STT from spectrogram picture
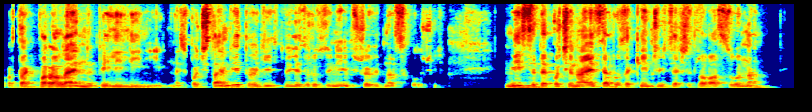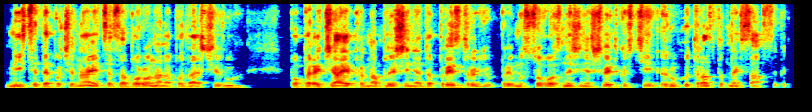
отак паралельно білій лінії. Значить, почитаємо відповіді і тоді зрозуміємо, що від нас хочуть. Місце, де починається або закінчується житлова зона, місце, де починається заборона на подальший рух, попереджає про наближення до пристрою примусового зниження швидкості руху транспортних засобів.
